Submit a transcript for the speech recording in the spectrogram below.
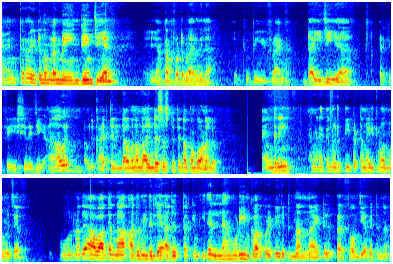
ആങ്കറായിട്ട് നമ്മളെ മെയിന്റെയിൻ ചെയ്യാൻ ഞാൻ കംഫർട്ടബിൾ ആയിരുന്നില്ല. ടു ബി ഫ്രാങ്ക് ഡൈ ചെയ്യുക ഇടയ്ക്ക് ഫേഷ്യൽ ചെയ്യുക ആ ഒരു ഒരു കാര്യത്തിൽ ഉണ്ടാവുമ്പോൾ നമ്മൾ അതിന്റെ സിസ്റ്റത്തിന്റെ ഒപ്പം പോകണമല്ലോ ആങ്കറിങ് അങ്ങനെയൊക്കെ നിർത്തി പെട്ടെന്ന് എനിക്ക് വന്നു എന്ന് വെച്ചാൽ പൂർണത ആവാത്ത എന്നാ അതും ഇതിന്റെ അത് ഇത്രയ്ക്കും. ഇതെല്ലാം കൂടി ഇൻകോർപ്പറേറ്റ് ചെയ്തിട്ട് നന്നായിട്ട് പെർഫോം ചെയ്യാൻ പറ്റുന്ന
